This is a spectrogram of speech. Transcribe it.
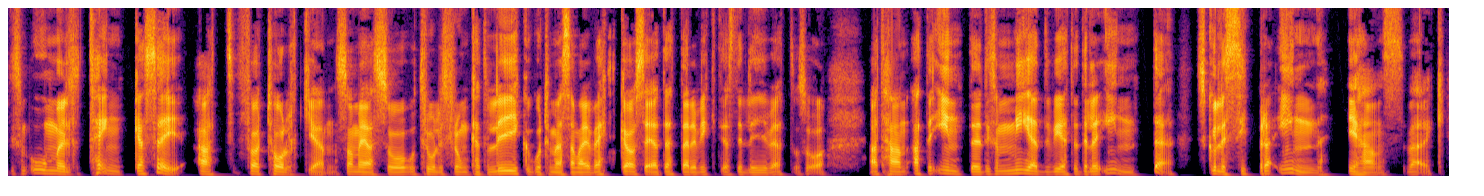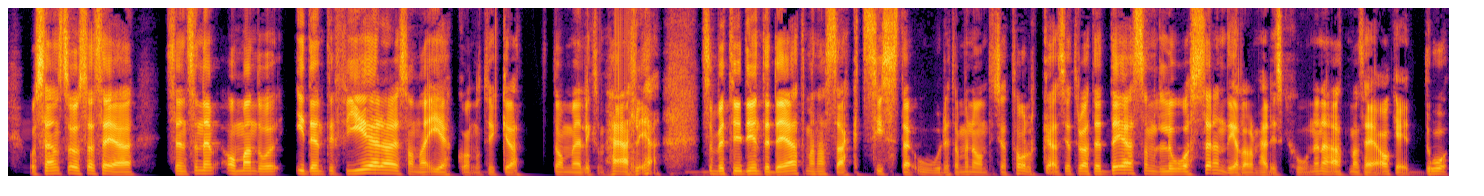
liksom omöjligt att tänka sig att för tolken som är så otroligt from katolik och går till mässan varje vecka och säger att detta är det viktigaste i livet och så, att, han, att det inte liksom medvetet eller inte skulle sippra in i hans verk. Och sen så, så att säga, sen så när, om man då identifierar sådana ekon och tycker att de är liksom härliga, så betyder inte det att man har sagt sista ordet om hur någonting ska tolkas. Jag tror att det är det som låser en del av de här diskussionerna, att man säger okej, okay, då,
